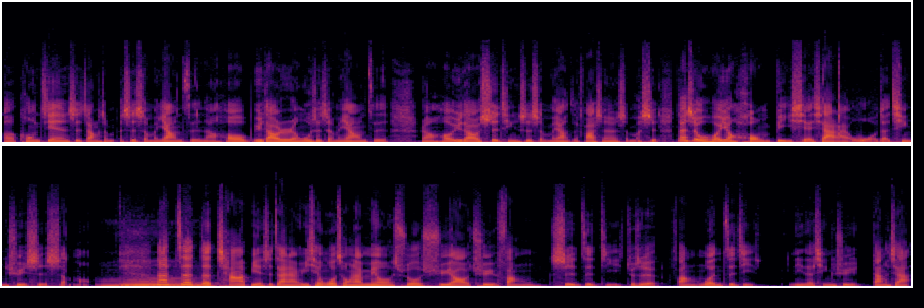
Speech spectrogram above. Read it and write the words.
呃空间是长什么，是什么样子，然后遇到的人物是什么样子，然后遇到的事情是什么样子，发生了什么事。但是我会用红笔写下来我的情绪是什么。嗯、那这的差别是在哪？以前我从来没有说需要去访视自己，就是访问自己。你的情绪当下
